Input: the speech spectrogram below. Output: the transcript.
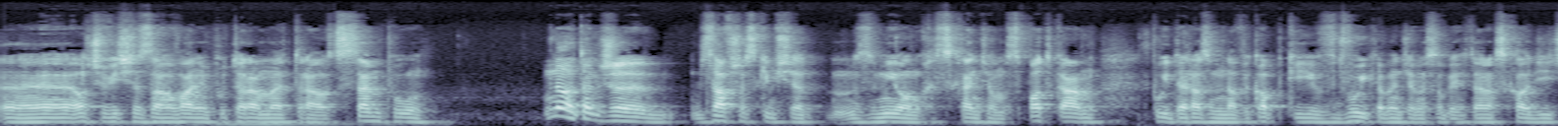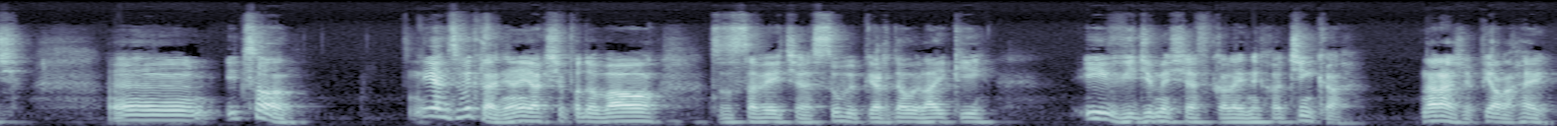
E, oczywiście z zachowaniem 1,5 metra odstępu. No, także zawsze z kimś się z miłą z chęcią spotkam. Pójdę razem na wykopki. W dwójkę będziemy sobie teraz chodzić. E, I co? Jak zwykle, nie? Jak się podobało, to zostawiajcie suby, pierdoły, lajki i widzimy się w kolejnych odcinkach. Na razie, piona, hej!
